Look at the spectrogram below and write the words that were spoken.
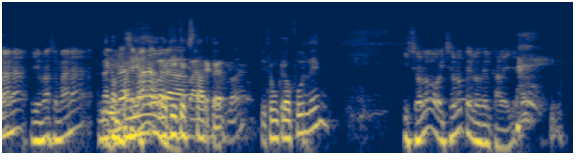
semana, y una semana Una y campaña de para- para Kickstarter. tejerlo, ¿eh? Hizo un crowdfunding. y solo, y solo pelo del cabello.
